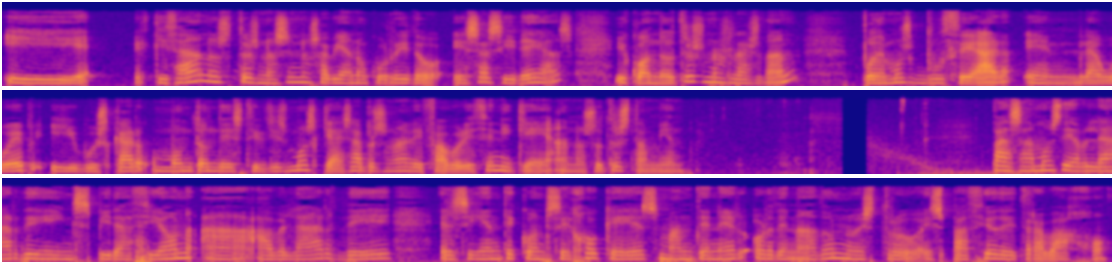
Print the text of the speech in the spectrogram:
Y quizá a nosotros no se nos habían ocurrido esas ideas y cuando otros nos las dan podemos bucear en la web y buscar un montón de estilismos que a esa persona le favorecen y que a nosotros también. pasamos de hablar de inspiración a hablar de el siguiente consejo que es mantener ordenado nuestro espacio de trabajo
